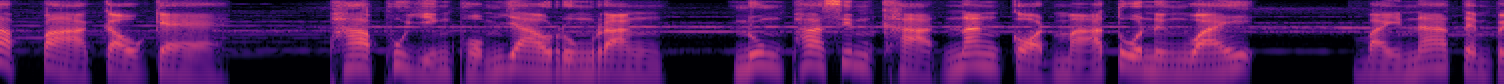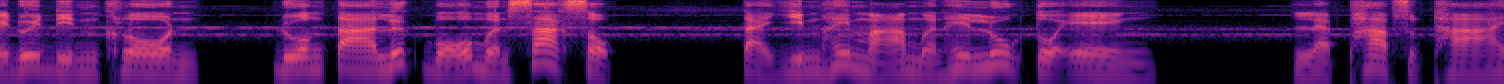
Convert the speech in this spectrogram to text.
าพป่าเก่าแก่ ภาพผู้หญิงผมยาวรุงรัง นุ่งผ้าสิ้นขาดนั่งกอดหมาตัวหนึ่งไว้ ใบหน้าเต็มไปด้วยดินโคลน ดวงตาลึกโบเหมือนซากศพ แต่ยิ้มให้หมาเหมือนให้ลูกตัวเอง และภาพสุดท้าย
